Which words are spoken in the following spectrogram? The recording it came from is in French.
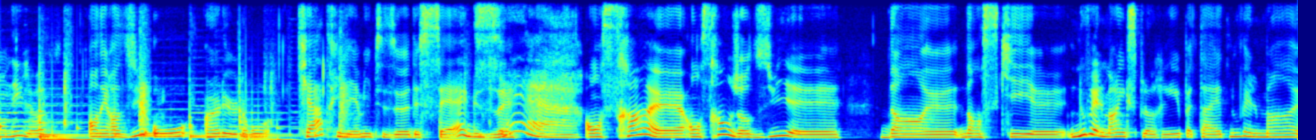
On est là. On est rendu au 1, 2, 3, quatrième épisode de Sex. Yeah! On se rend, euh, on se rend aujourd'hui euh, dans, euh, dans ce qui est nouvellement exploré, peut-être nouvellement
